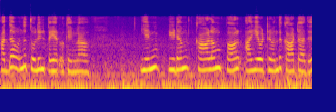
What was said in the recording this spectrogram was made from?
அதான் வந்து தொழில் பெயர் ஓகேங்களா? எண் இடம் காலம் பால் ஆகியவற்றை வந்து காட்டாது.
